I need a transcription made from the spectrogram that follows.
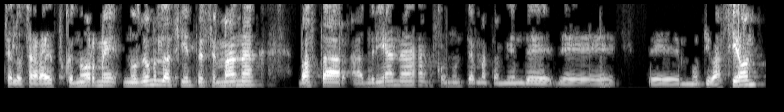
se los agradezco enorme. Nos vemos la siguiente semana. Va a estar Adriana con un tema también de, motivación.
